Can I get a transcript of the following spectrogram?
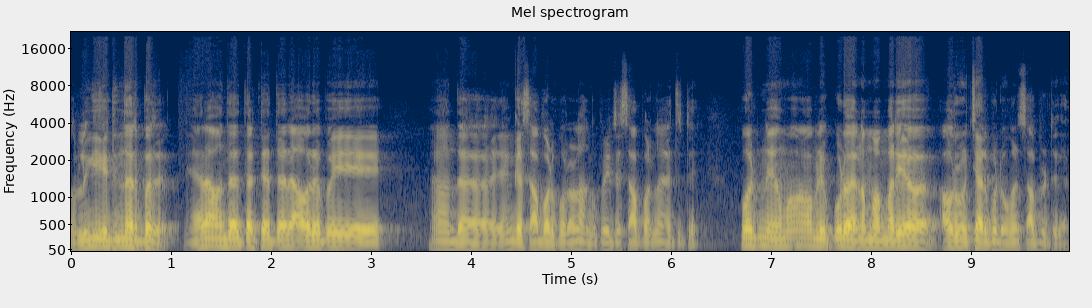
ஒரு லுங்கி கட்டின்னு தான் இருப்பார். நேராக வந்தார் தட்டு எடுத்தார். அவரே போய் அந்த எங்கே சாப்பாடு போடுறாலும் அங்கே போயிட்டு சாப்பாடுலாம் எடுத்துகிட்டு அம்மா அப்படியே கூட நம்ம மாதிரியே அவரும் சேர் போட்டு உட்காந்து சாப்பிட்டுட்டு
